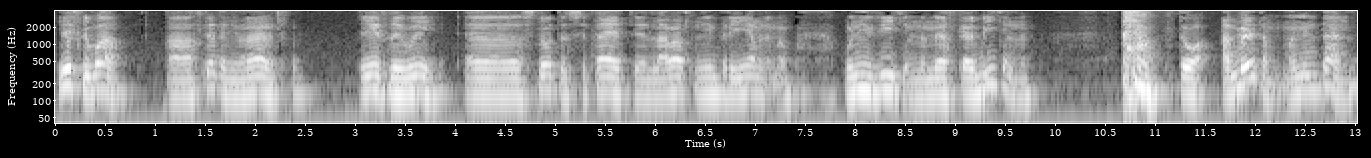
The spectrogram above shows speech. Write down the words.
если вам а, что-то не нравится, если вы э, что-то считаете для вас неприемлемым, унизительным и оскорбительным, то об этом моментально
